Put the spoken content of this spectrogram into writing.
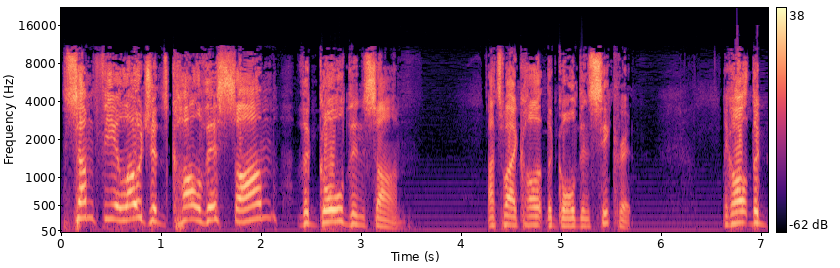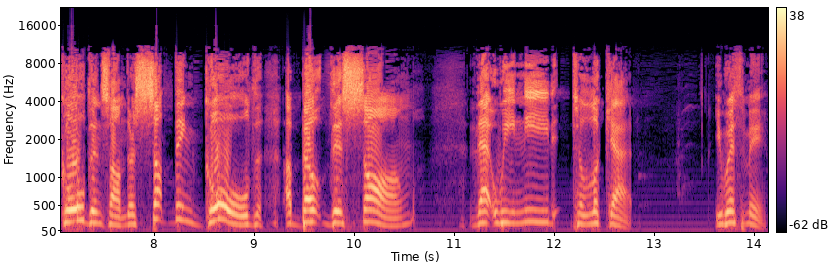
Some theologians call this psalm the golden psalm. That's why I call it the golden secret. They call it the golden psalm. There's something gold about this psalm that we need to look at. You with me?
